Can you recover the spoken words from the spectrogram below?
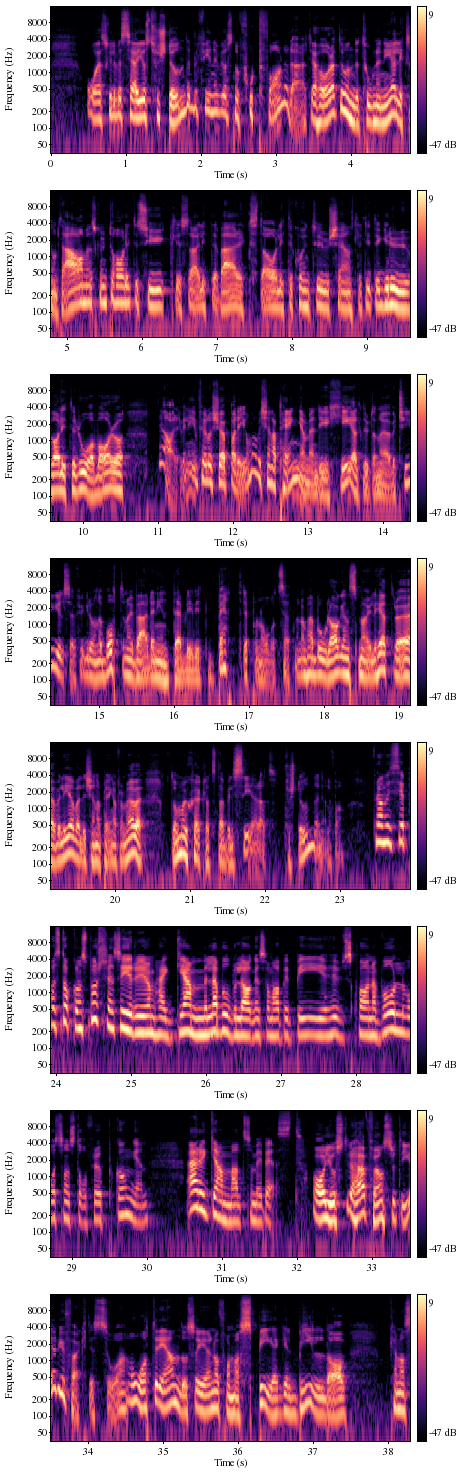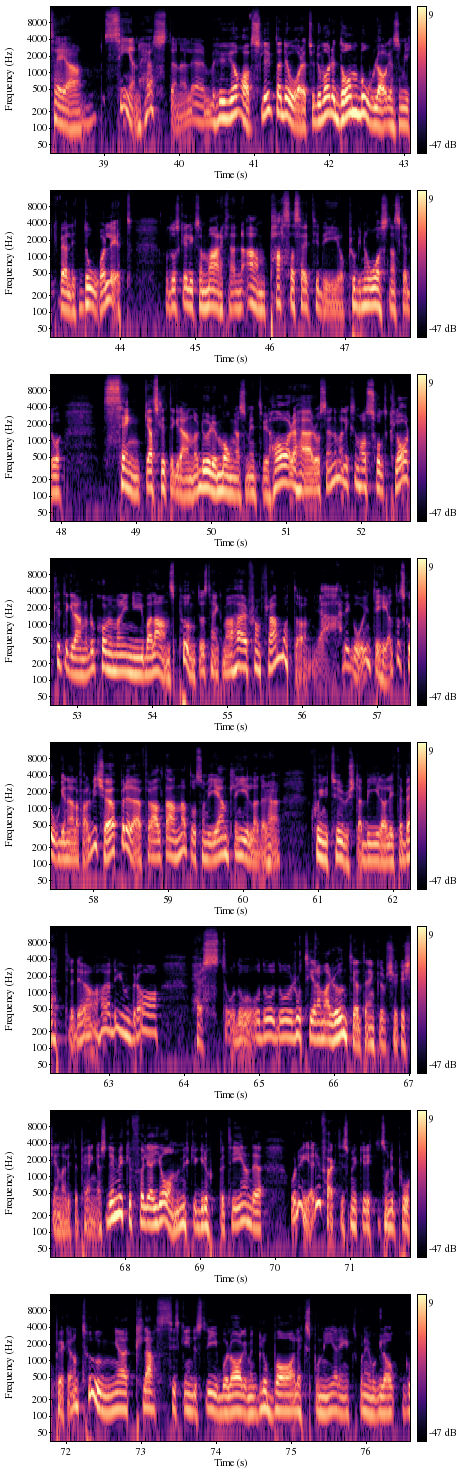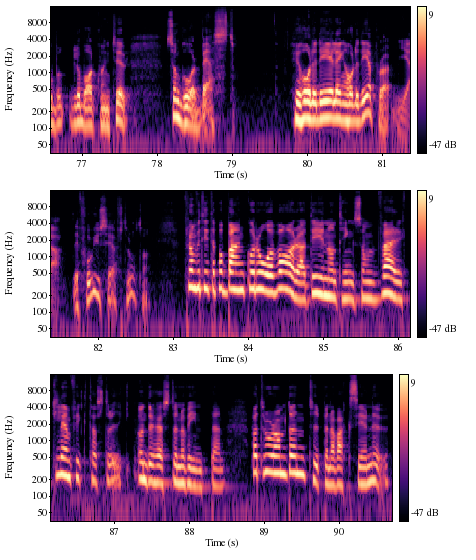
Och jag skulle vilja säga just för stunden befinner vi oss nog fortfarande där. Att jag hör att undertonen är liksom så här, ja men ska du inte ha lite cykliskt, lite verkstad och lite konjunkturkänsligt, lite gruva och lite råvaror. Ja, det är väl inget fel att köpa det om man vill tjäna pengar, men det är helt utan övertygelse. För i grund och botten har ju världen inte blivit bättre på något sätt. Men de här bolagens möjligheter att överleva eller tjäna pengar framöver, de har ju självklart stabiliserats, för stunden i alla fall. För om vi ser på Stockholmsbörsen så är det ju de här gamla bolagen som ABB, Husqvarna, Volvo som står för uppgången. Är det gammalt som är bäst? Ja, just i det här fönstret är det ju faktiskt så. Och återigen då så är det någon form av spegelbild av kan man säga, senhösten eller hur vi avslutade året. För då var det de bolagen som gick väldigt dåligt. Och då ska liksom marknaden anpassa sig till det och prognoserna ska då sänkas lite grann och då är det många som inte vill ha det här och sen när man liksom har sålt klart lite grann och då kommer man i en ny balanspunkt och så tänker man härifrån framåt då? Ja, det går ju inte helt åt skogen i alla fall. Vi köper det där för allt annat då som vi egentligen gillade det här konjunkturstabila och lite bättre. Det hade ju en bra höst och, då, och då, då, roterar man runt helt enkelt och försöker tjäna lite pengar. Så det är mycket följa John, mycket gruppbeteende. Och nu är det ju faktiskt mycket riktigt som du påpekar, de tunga klassiska industribolagen med global exponering, exponering mot global konjunktur, som går bäst. Hur håller det, hur länge håller det på då? Ja, det får vi ju se efteråt. Va? För om vi tittar på bank och råvara, det är ju någonting som verkligen fick ta stryk under hösten och vintern. Vad tror du om den typen av aktier nu?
